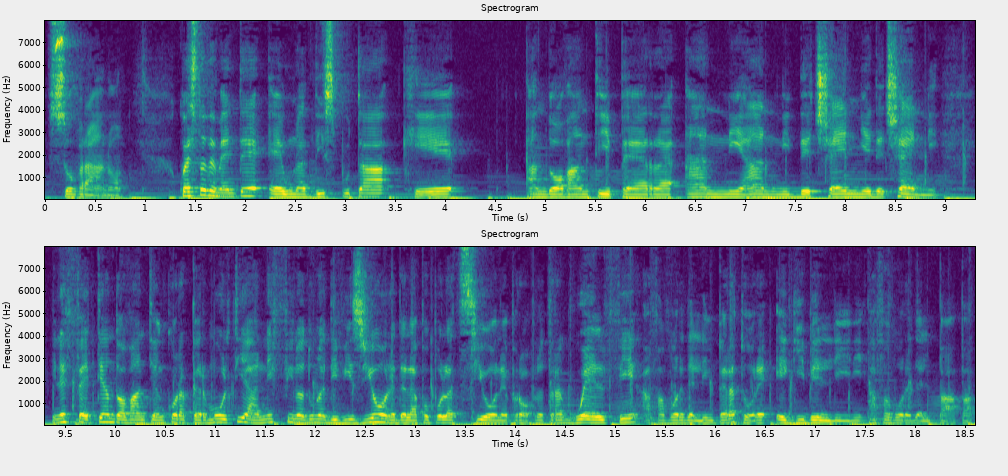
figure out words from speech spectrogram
sovrano. Questa ovviamente è una disputa che andò avanti per anni e anni, decenni e decenni. In effetti andò avanti ancora per molti anni fino ad una divisione della popolazione proprio tra Guelfi a favore dell'imperatore e Ghibellini a favore del papa.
